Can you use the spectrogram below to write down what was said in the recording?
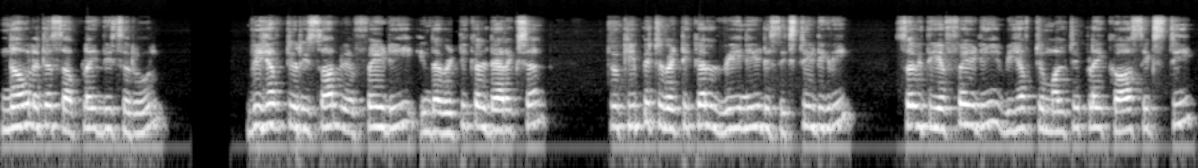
Now let us apply this rule. We have to resolve FAD in the vertical direction. To keep it vertical, we need 60 degree. So with the FAD, we have to multiply cos 60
